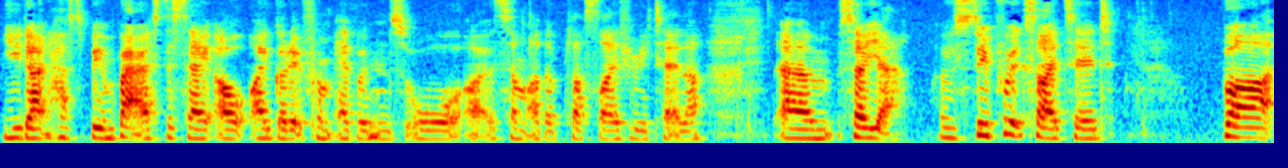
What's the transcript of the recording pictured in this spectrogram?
you don't have to be embarrassed to say oh I got it from Evans or uh, some other plus size retailer. Um, so yeah I was super excited but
